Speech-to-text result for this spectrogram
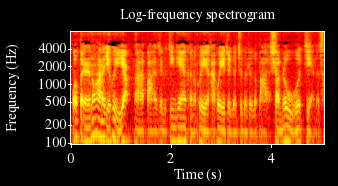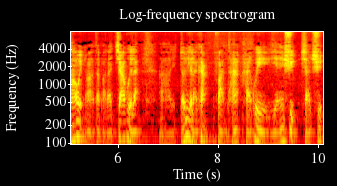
我本人的话呢也会一样啊，把这个今天可能会还会会这个这个这个把上周五减的仓位啊再把它加回来啊，整体来看反弹还会延续下去。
